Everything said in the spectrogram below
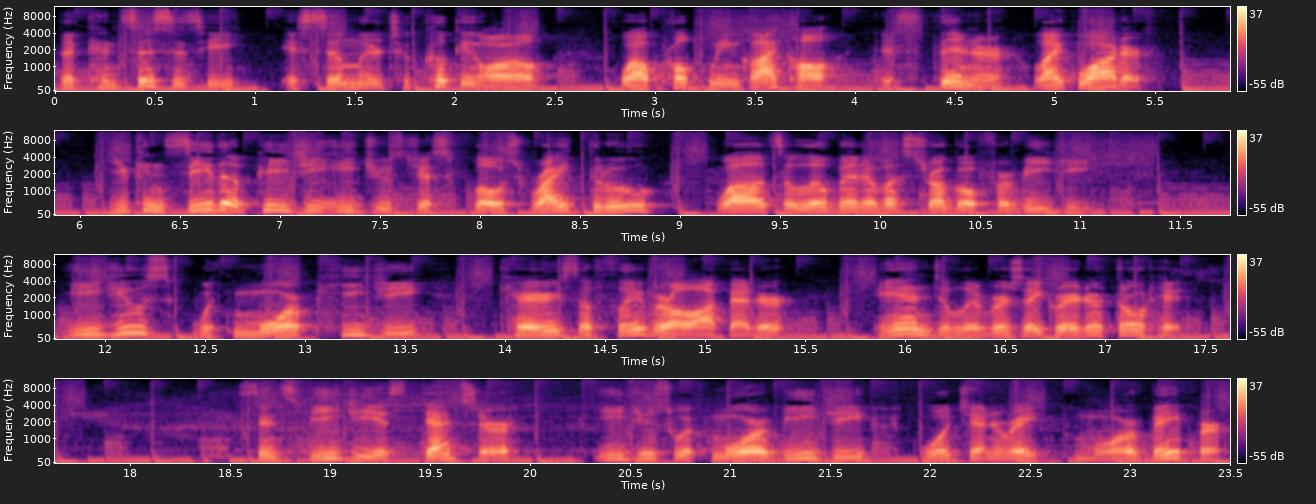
The consistency is similar to cooking oil, while propylene glycol is thinner like water. You can see the PG e-juice just flows right through, while it's a little bit of a struggle for VG. E-juice with more PG carries the flavor a lot better and delivers a greater throat hit. Since VG is denser, e-juice with more VG will generate more vapor.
